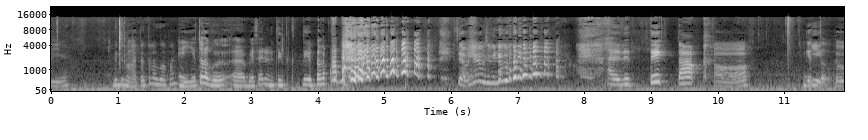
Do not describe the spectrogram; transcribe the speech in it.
iya gue juga nggak tahu tuh lagu apa Eh iya itu lagu eh, biasa ada di telep apa? siapa sih habis minum ada di TikTok oh gitu. gitu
